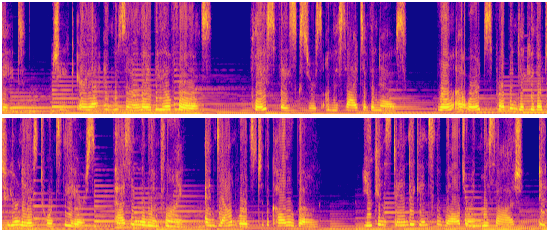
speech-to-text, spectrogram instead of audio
8. Cheek area and nasolabial folds. Place Facexers on the sides of the nose. Roll outwards perpendicular to your nose towards the ears, passing the lymph line, and downwards to the collarbone. You can stand against the wall during massage. It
